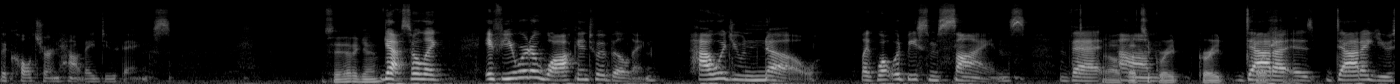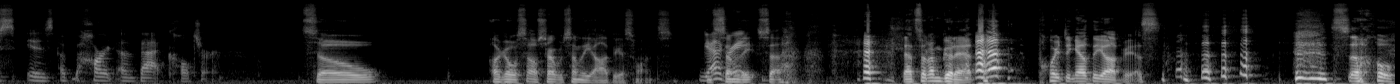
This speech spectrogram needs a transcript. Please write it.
the culture and how they do things? Say that again. Yeah, so like if you were to walk into a building, how would you know? Like what would be some signs that Oh, that's a um, great, great data question. is data use is a part of that culture? So I'll go. I'll start with some of the obvious ones. Yeah, some great. Of the, so, that's what I'm good at, pointing out the obvious. so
